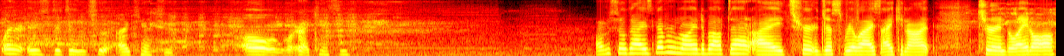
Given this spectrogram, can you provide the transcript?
Where is the thing I can't see. Oh Lord, I can't see. Um, so guys, never mind about that. I just realized I cannot turn the light off.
